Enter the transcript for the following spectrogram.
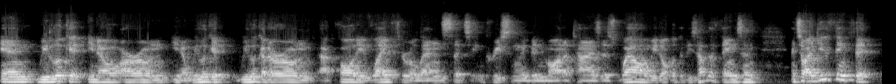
and we look at you know our own you know we look at we look at our own uh, quality of life through a lens that's increasingly been monetized as well and we don't look at these other things. And and so i do think that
